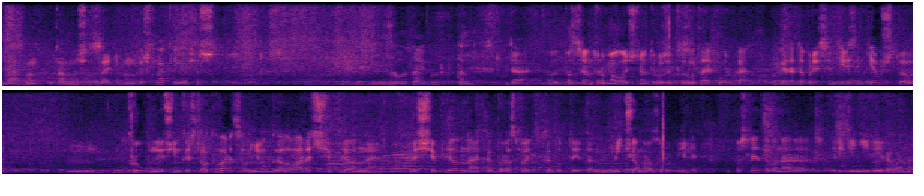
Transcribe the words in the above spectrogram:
Да, там значит, сзади мангошлак или сейчас Золотая горка там. Да, вот по центру молочная друза это Золотая Горка. Этот обрез интересен тем, что крупный очень кристалл кварца, у него голова расщепленная. Расщепленная, как бы развали, как будто ее там мечом разрубили. И после этого она регенерирована.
